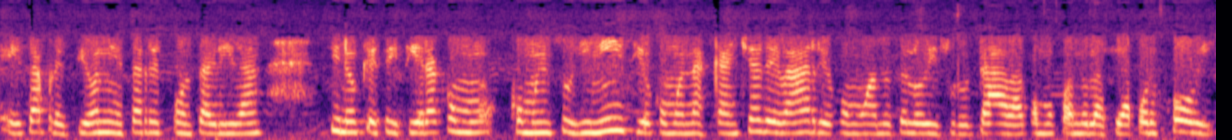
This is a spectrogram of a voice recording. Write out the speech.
esa presión ni esa responsabilidad, sino que se hiciera como, como en sus inicios, como en las canchas de barrio, como cuando se lo disfrutaba, como cuando lo hacía por hobby.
